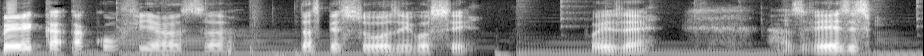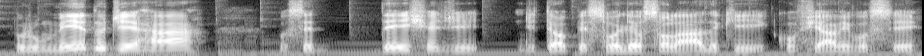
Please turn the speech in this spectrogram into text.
perca a confiança das pessoas em você. Pois é. Às vezes, por um medo de errar, você deixa de de ter uma pessoa ali ao seu lado que confiava em você,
